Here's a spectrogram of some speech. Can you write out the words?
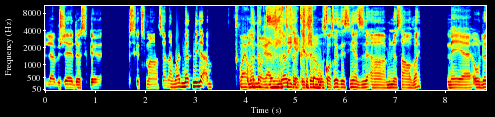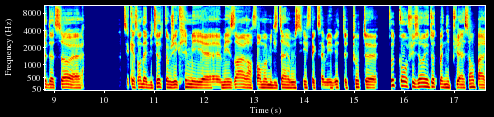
l'objet de ce que ce que tu mentionnes. À moi de mettre Ouais, on peut pas rajouter quelque chose. Mon contrat était signé en, 1920. Mais euh, au-delà de ça, euh, c'est question d'habitude. Comme j'écris mes, euh, mes heures en format militaire aussi, fait que ça m'évite toute, toute confusion et toute manipulation par,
